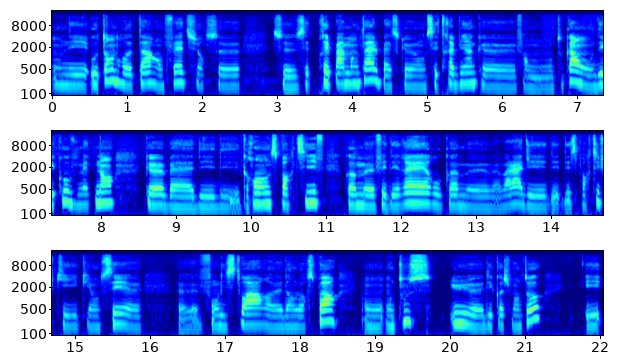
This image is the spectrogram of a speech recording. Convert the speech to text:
on est autant de retard en fait sur ce, cette prépa mentale parce qu'on sait très bien que, enfin en tout cas on découvre maintenant que bah, des, grands sportifs comme euh, Federer ou comme euh, bah, voilà, des, des, sportifs qui, qui on sait euh, font l'histoire dans leur sport ont, tous eu des coachs mentaux. Et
